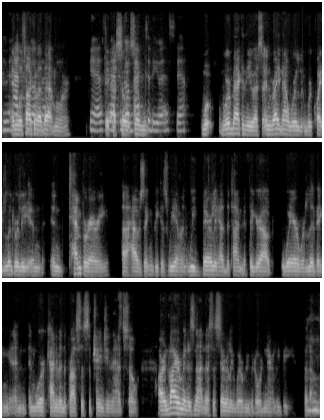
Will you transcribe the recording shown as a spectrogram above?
you and we'll talk about back. that more yes you yeah, had to so, go so back to the us yeah we're, we're back in the us and right now we're we're quite literally in in temporary uh, housing because we haven't we barely had the time to figure out where we're living and and we're kind of in the process of changing that. So our environment is not necessarily where we would ordinarily be but um,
